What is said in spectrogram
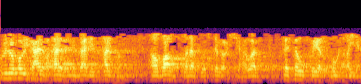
ومثل قوله تعالى فخلف من بعدهم خلف أضاعوا الصلاة واتبعوا الشهوات فسوف يلقون غيا.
